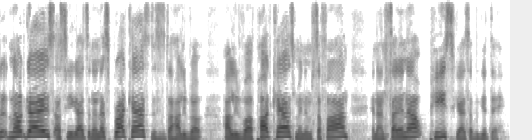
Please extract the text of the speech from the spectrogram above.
that note, guys, I'll see you guys in the next broadcast. This is the Hollywood Hollywood podcast. My name is Stefan, and I'm signing out. Peace. You guys have a good day.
